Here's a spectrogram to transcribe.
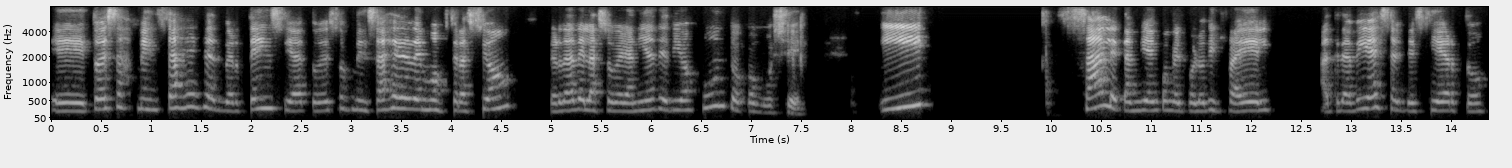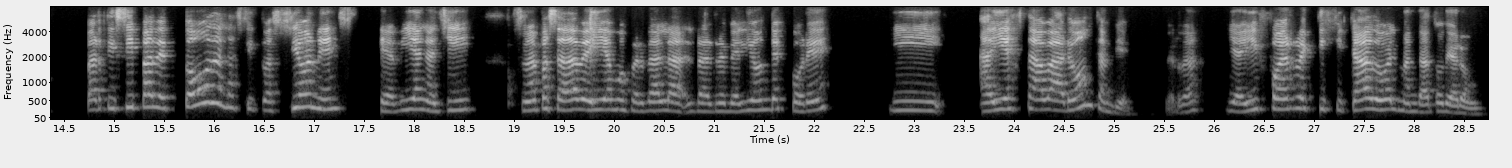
eh, todos esos mensajes de advertencia, todos esos mensajes de demostración, ¿verdad? De la soberanía de Dios junto con Moshe. Y sale también con el pueblo de Israel, atraviesa el desierto, participa de todas las situaciones que habían allí semana pasada veíamos, ¿verdad?, la, la rebelión de Coré y ahí estaba Aarón también, ¿verdad? Y ahí fue rectificado el mandato de Aarón.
